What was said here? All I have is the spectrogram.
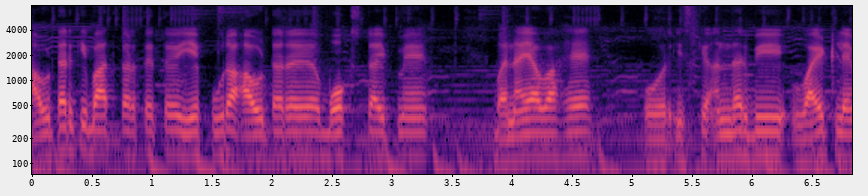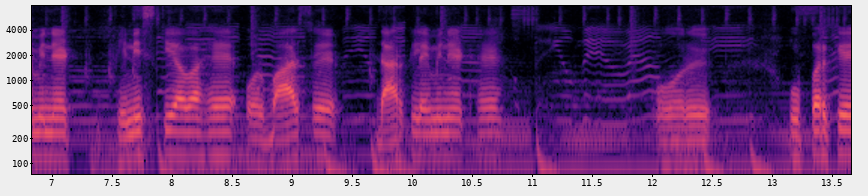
आउटर की बात करते तो ये पूरा आउटर बॉक्स टाइप में बनाया हुआ है और इसके अंदर भी वाइट लेमिनेट फिनिश किया हुआ है और बाहर से डार्क लेमिनेट है और ऊपर के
